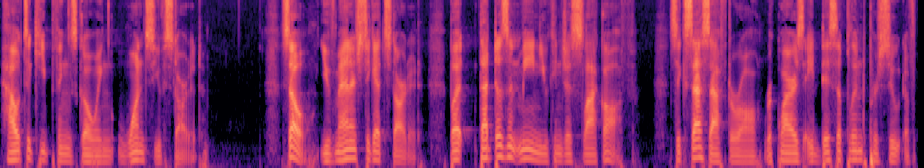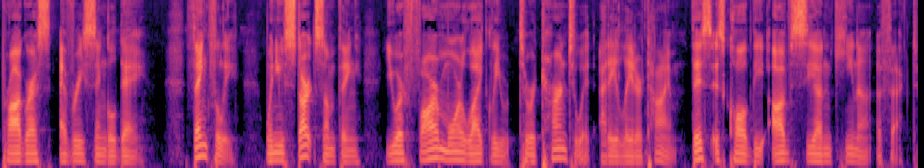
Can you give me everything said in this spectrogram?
How to keep things going once you've started. So, you've managed to get started, but that doesn't mean you can just slack off. Success, after all, requires a disciplined pursuit of progress every single day. Thankfully, when you start something, you are far more likely to return to it at a later time. This is called the Ovsiankina effect.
